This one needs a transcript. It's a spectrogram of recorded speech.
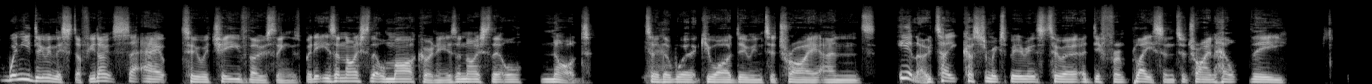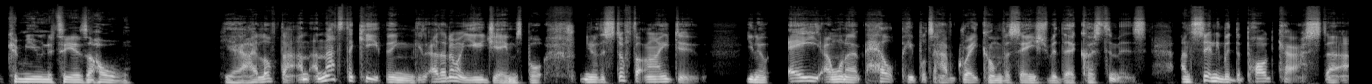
when you're doing this stuff, you don't set out to achieve those things, but it is a nice little marker and it is a nice little nod to the work you are doing to try and you know, take customer experience to a, a different place and to try and help the community as a whole. Yeah, I love that. And, and that's the key thing. I don't know about you, James, but, you know, the stuff that I do, you know, A, I want to help people to have great conversations with their customers. And certainly with the podcast uh,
